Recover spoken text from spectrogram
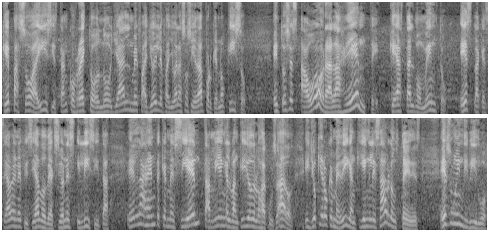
qué pasó ahí, si están correctos o no. Ya él me falló y le falló a la sociedad porque no quiso. Entonces ahora la gente que hasta el momento es la que se ha beneficiado de acciones ilícitas, es la gente que me sienta a mí en el banquillo de los acusados. Y yo quiero que me digan, quién les habla a ustedes es un individuo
